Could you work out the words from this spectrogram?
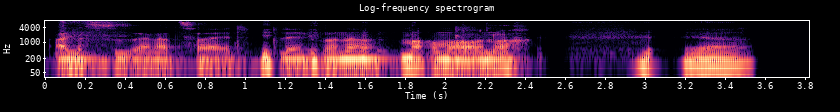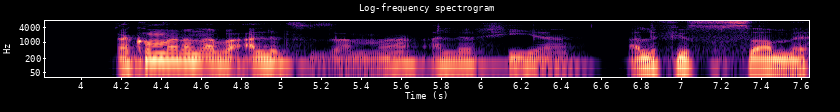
Alles zu seiner Zeit. Blade Runner machen wir auch noch. Ja. Da kommen wir dann aber alle zusammen, ne? alle vier. Alle vier zusammen.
